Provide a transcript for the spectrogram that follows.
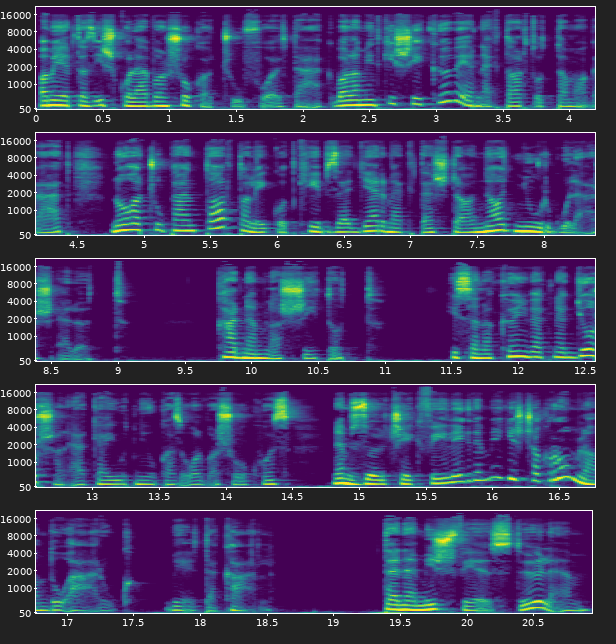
amért az iskolában sokat csúfolták, valamint kisé kövérnek tartotta magát, noha csupán tartalékot képzett gyermekteste a nagy nyurgulás előtt. Kár nem lassított, hiszen a könyveknek gyorsan el kell jutniuk az olvasókhoz. Nem zöldségfélék, de mégiscsak romlandó áruk, vélte Karl. Te nem is félsz tőlem?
